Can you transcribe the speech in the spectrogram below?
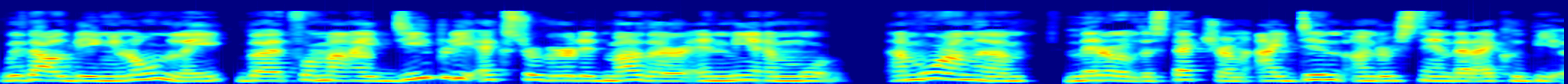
without being lonely. But for my deeply extroverted mother and me, I'm more, I'm more on the middle of the spectrum. I didn't understand that I could be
